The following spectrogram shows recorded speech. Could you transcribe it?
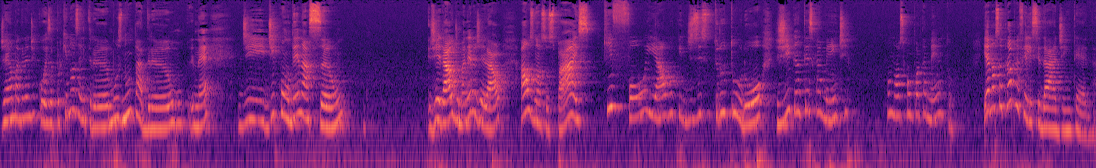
já é uma grande coisa, porque nós entramos num padrão, né, de, de condenação geral, de maneira geral, aos nossos pais que foi algo que desestruturou gigantescamente o nosso comportamento e a nossa própria felicidade interna,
